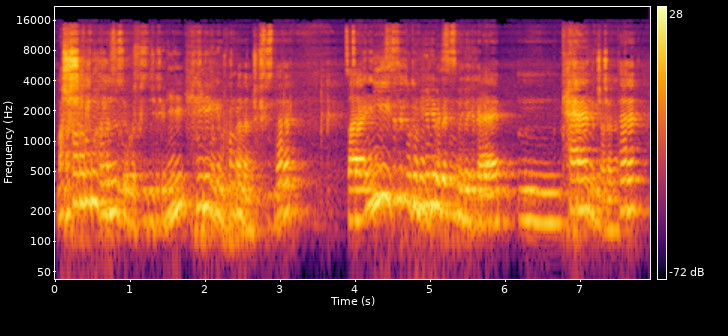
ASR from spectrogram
маш олон хонос өргөсөн тэрний эхнийг нь бүхэн амж гисэн тийм за энэ эсрэг дүр хэм байсан бэ гэхээр кан гэж байна тийм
